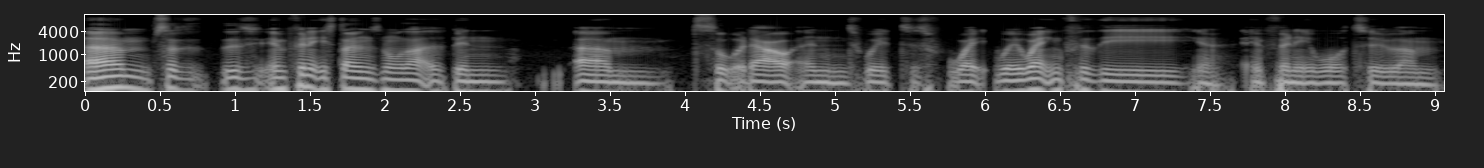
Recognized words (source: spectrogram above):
Um, so the, the Infinity Stones and all that have been um sorted out, and we're just wait. We're waiting for the you know Infinity War to um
